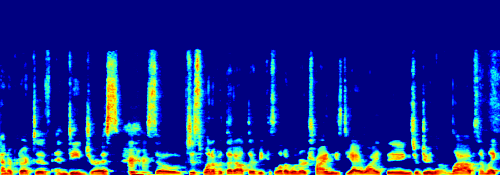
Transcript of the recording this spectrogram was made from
counterproductive, and dangerous. Mm-hmm. So just want to put that out there because a lot of women are trying these DIY things or doing their own labs. And I'm like,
